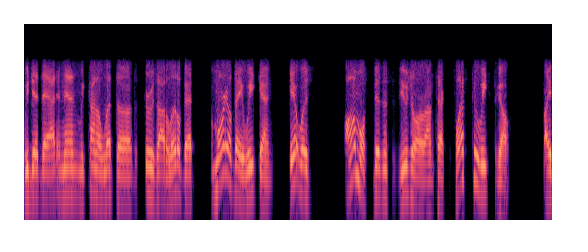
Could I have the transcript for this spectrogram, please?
we did that, and then we kind of let the the screws out a little bit. Memorial Day weekend, it was almost business as usual around Texas. Well, that's two weeks ago. I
